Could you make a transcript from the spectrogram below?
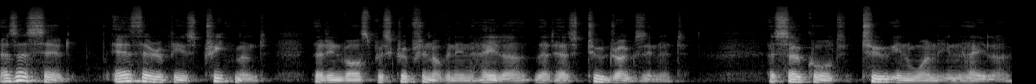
As I said, air therapy is treatment that involves prescription of an inhaler that has two drugs in it, a so called two in one inhaler.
